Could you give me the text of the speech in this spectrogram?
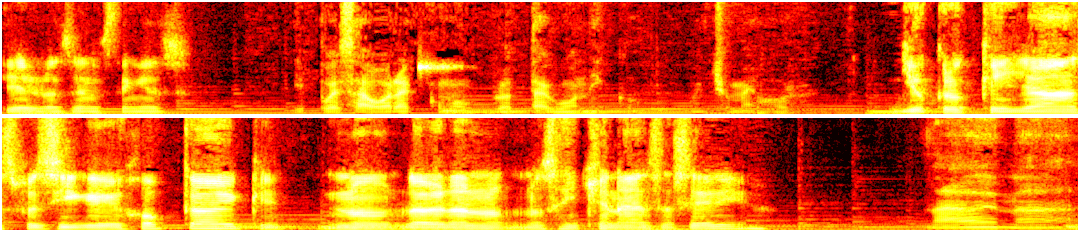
tiene razón usted en eso. Y pues ahora como protagónico, mucho mejor. Yo creo que ya después sigue Hawkeye, que no, la verdad no, no se ha hecho nada de esa serie. Nada de nada.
